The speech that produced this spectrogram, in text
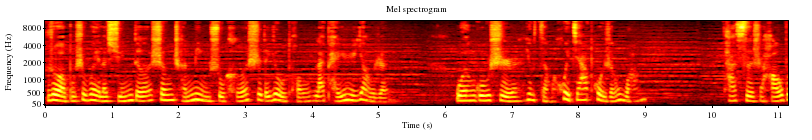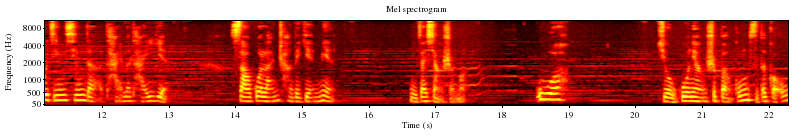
若不是为了寻得生辰命数合适的幼童来培育要人，温姑氏又怎么会家破人亡？他似是毫不惊心地抬了抬眼，扫过兰场的颜面。你在想什么？我。九姑娘是本公子的狗，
